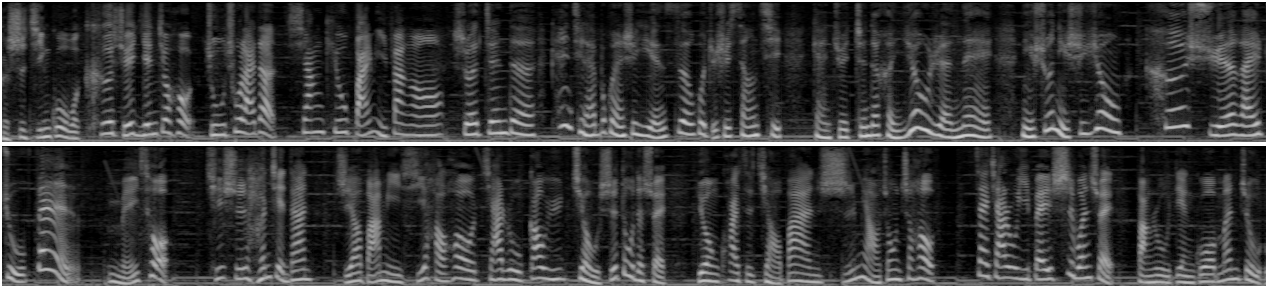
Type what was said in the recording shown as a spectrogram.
可是经过我科学研究后煮出来的香 Q 白米饭哦。说真的，看起来不管是颜色或者是香气，感觉真的很诱人呢。你说你是用科学来煮饭？没错，其实很简单，只要把米洗好后加入高于九十度的水，用筷子搅拌十秒钟之后。再加入一杯室温水，放入电锅焖煮，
